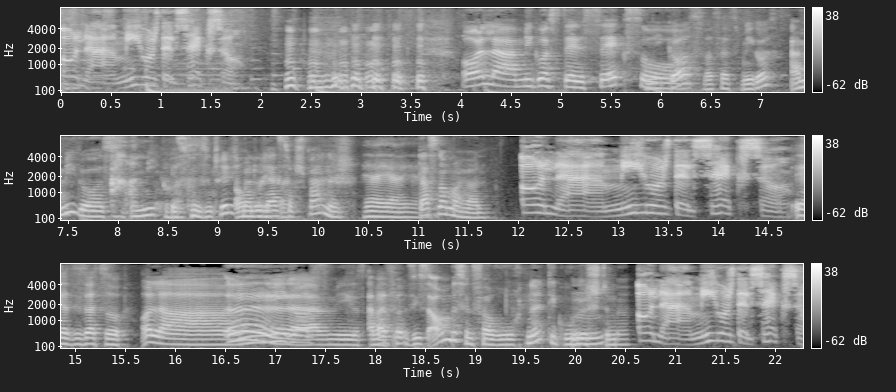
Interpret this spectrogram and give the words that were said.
Hola, amigos del sexo. Hola, amigos del sexo. Amigos? Was heißt Amigos? Amigos. Ach, amigos. Jetzt konzentrier dich Oh mal, du lernst Gott. doch Spanisch. Ja, ja, ja. Das nochmal hören. Hola, amigos del sexo. ja, sie sagt so, hola, Äh, amigos. amigos. Aber sie ist auch ein bisschen verrucht, ne? Die Google-Stimme. Hola, amigos del sexo.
